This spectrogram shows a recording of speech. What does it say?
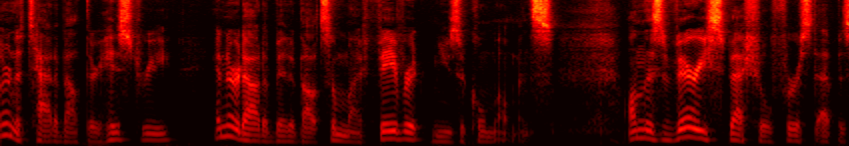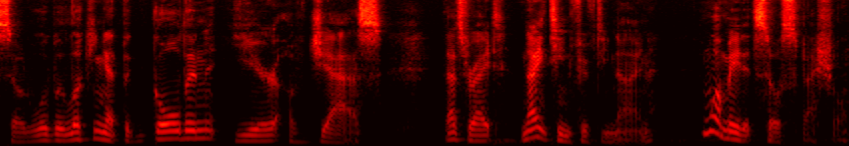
learn a tad about their history, and nerd out a bit about some of my favorite musical moments. On this very special first episode, we'll be looking at the golden year of jazz. That's right, 1959, and what made it so special.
